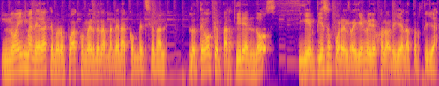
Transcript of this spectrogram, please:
no hay manera que me lo pueda comer de la manera convencional. Lo tengo que partir en dos y empiezo por el relleno y dejo la orilla de la tortilla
